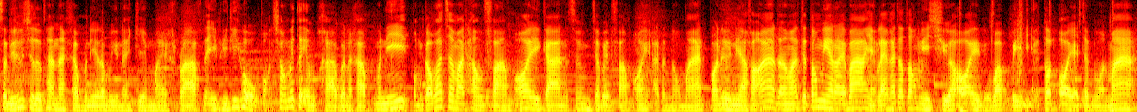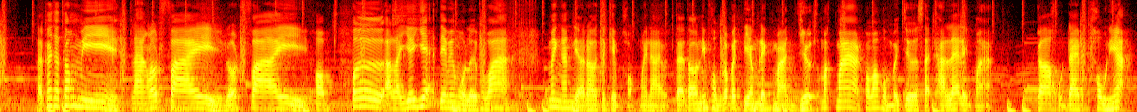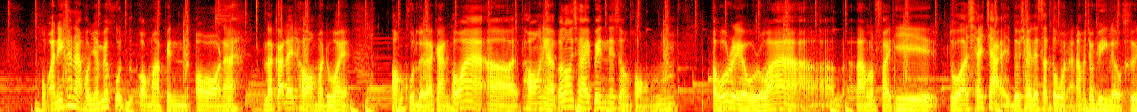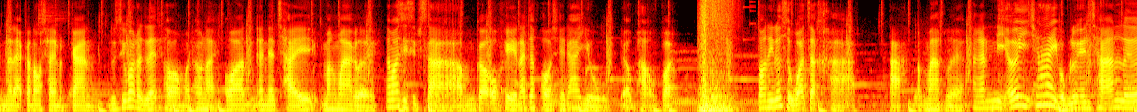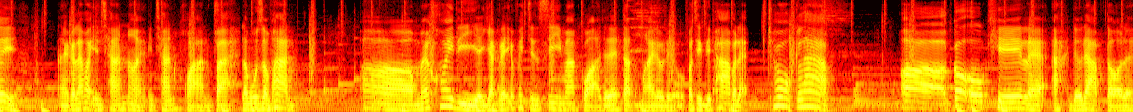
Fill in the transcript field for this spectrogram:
สวัสดีทุกทุกท่านนะครับ วันนี้เรามาอยู่ในเกม Minecraft ใน EP ที่ 6 ของช่องไม่ตัวเอ็มคราฟกันนะครับ วันนี้ผมก็ว่าจะมาทำฟาร์มอ้อยกัน ซึ่งจะเป็นฟาร์มอ้อยอัตโนมัติก่อนอื่นเนี่ยฟาร์มอ้อยอัตโนมัติจะต้องมีอะไรบ้าง อย่างแรกก็จะต้องมีเชื้ออ้อยหรือว่าปีต้นอ้อยจำนวนมาก แล้วก็จะต้องมีรางรถไฟ รถไฟฮอปเปอร์อะไรเยอะแยะเต็มไปหมดเลยเพราะว่าไม่งั้นเดี๋ยวเราจะเก็บของไม่ได้ แต่ตอนนี้ผมก็ไปเตรียมเหล็กมาเยอะมากๆ เพราะว่าผมไปเจอสายทานแร่เหล็กมา ก็ขุดได้เท่านี้ ผมอันนี้ขนาดผมยังไม่ขุดออกมาเป็นออนะ แล้วก็ได้ทองมาด้วย ทองขุดเลยแล้วกัน เพราะว่าออทองเนี่ยก็ต้องใช้เป็นในส่วนของ power rail หรือว่ารางรถไฟที่ตัวใช้จ่ายโดยใช้เลสโตนอะแล้วมันจะวิ่งเร็วขึ้นนั่นแหละก็ต้องใช้เหมือนกัน ดูซิว่าเราจะได้ทองมาเท่าไหร่ เพราะว่าอันนี้ใช้มาก ๆ เลยน้ำมา43 ก็โอเคน่าจะพอใช้ได้อยู่ เดี๋ยวเผาก่อน ตอนนี้รู้สึกว่าจะขาด ขามากๆเลยถ้างั้นนี่เอ้ยใช่ผมลืมเอนชานเลยไหนก็แล้วมาเอนชานหน่อยเอนชานขวานไปละมุนสัมภาษณ์เอ่อไม่ค่อยดีอยากได้ efficiency มากกว่าจะได้ตัดไม้เร็วๆประสิทธิภาพไปแหละ โชคลาภเอ่อก็โอเคแหละอะเดี๋ยวดาบต่อเลย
